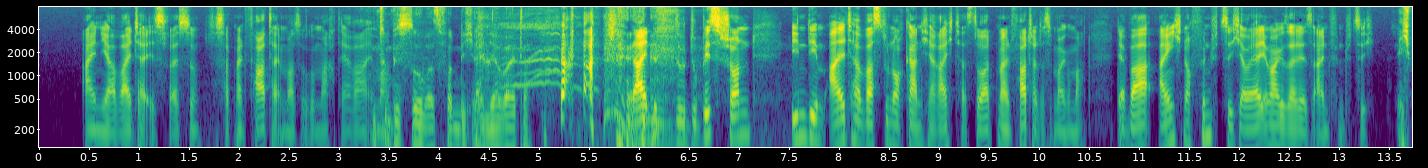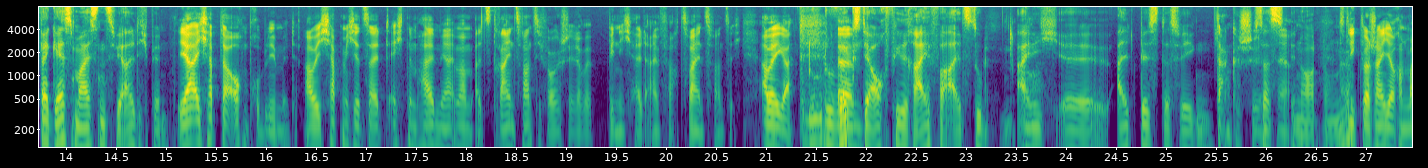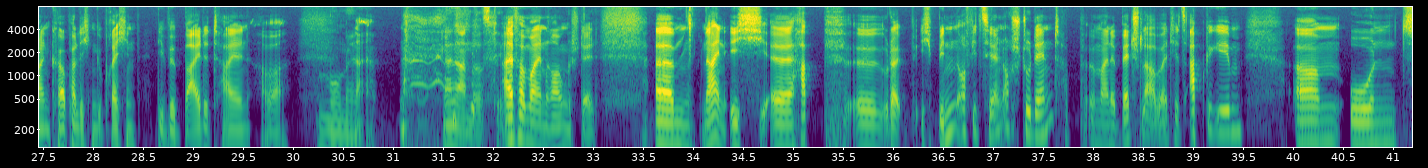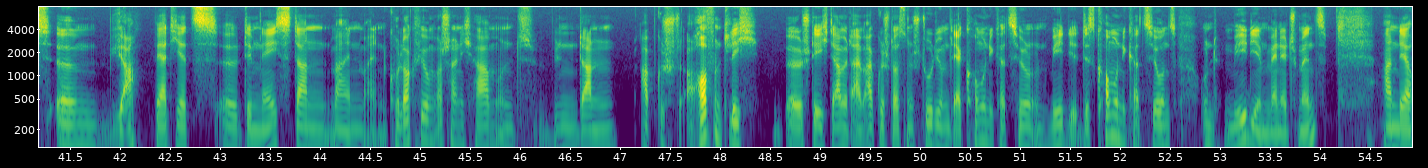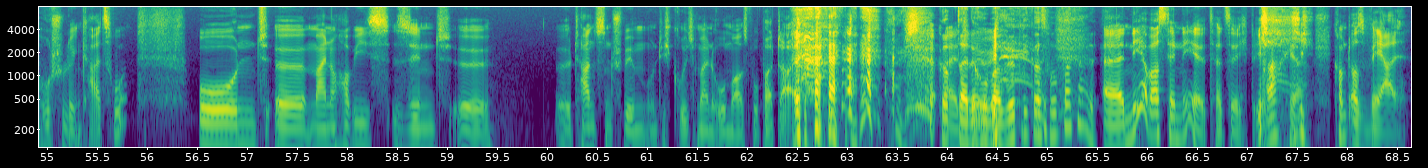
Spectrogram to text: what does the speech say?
ein Jahr weiter ist, weißt du. Das hat mein Vater immer so gemacht. Der war immer Du bist sowas von nicht ein Jahr weiter. Nein, du, du bist schon in dem Alter, was du noch gar nicht erreicht hast. So hat mein Vater das immer gemacht. Der war eigentlich noch 50, aber er hat immer gesagt, er ist 51. Ich vergesse meistens, wie alt ich bin. Ja, ich habe da auch ein Problem mit. Aber ich habe mich jetzt seit echt einem halben Jahr immer als 23 vorgestellt, aber bin ich halt einfach 22. Aber egal. Du, du wirkst Ähm, ja auch viel reifer, als du eigentlich äh, alt bist, deswegen Dankeschön. ist das ja. in Ordnung. Das Ne? liegt wahrscheinlich auch an meinen körperlichen Gebrechen, die wir beide teilen, aber Moment. naja. Ein anderes Thema. Einfach mal in den Raum gestellt. Ähm, nein, ich äh, habe äh, oder ich bin offiziell noch Student, habe meine Bachelorarbeit jetzt abgegeben ähm, und ähm, ja, werde jetzt äh, demnächst dann mein, mein Kolloquium wahrscheinlich haben und bin dann hoffentlich äh, stehe ich da mit einem abgeschlossenen Studium der Kommunikation und Medi des Kommunikations- und Medienmanagements an der Hochschule in Karlsruhe. Und äh, meine Hobbys sind äh, äh, tanzen, schwimmen und ich grüße meine Oma aus Wuppertal. Kommt deine Oma wirklich aus Wuppertal? Äh, nee, aber aus der Nähe tatsächlich. Ach ja. Kommt aus Werl.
